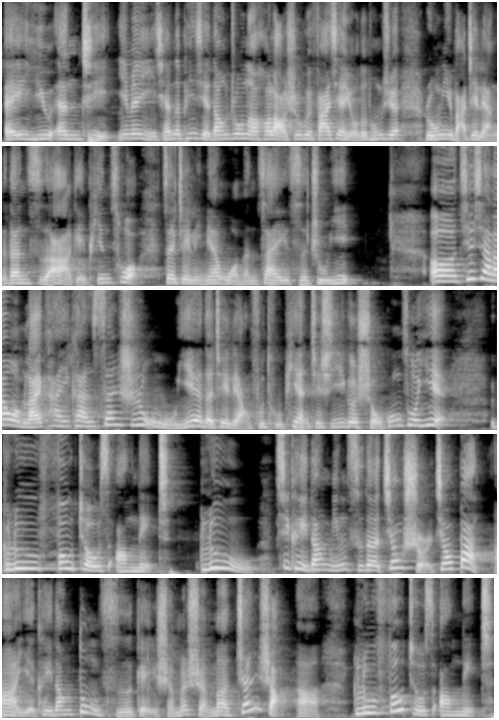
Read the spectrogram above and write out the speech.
a u n t，因为以前的拼写当中呢，何老师会发现有的同学容易把这两个单词啊给拼错，在这里面我们再一次注意。呃，接下来我们来看一看三十五页的这两幅图片，这是一个手工作业。Glue photos on it. Glue 既可以当名词的胶水、胶棒啊，也可以当动词给什么什么粘上啊。Glue photos on it，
